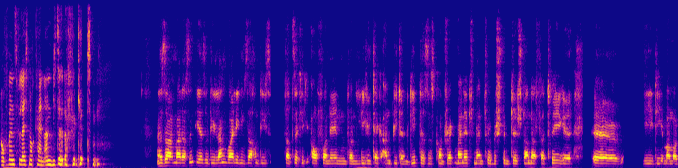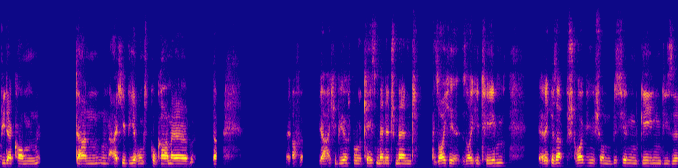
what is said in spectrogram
Auch wenn es vielleicht noch keinen Anbieter dafür gibt. Na, sag mal, das sind eher so die langweiligen Sachen, die es tatsächlich auch von den von Legal Tech Anbietern gibt. Das ist Contract Management für bestimmte Standardverträge, äh, die, die immer mal wiederkommen dann Archivierungsprogramme, dann, ja, Archivierungsprogramme, Case Management, solche, solche Themen. Ehrlich gesagt sträube ich mich schon ein bisschen gegen diese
